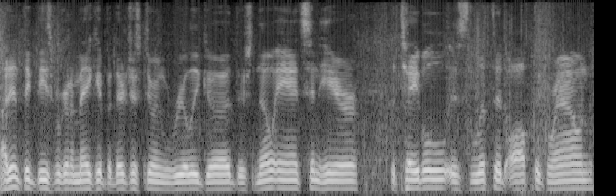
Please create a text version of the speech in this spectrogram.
I didn't think these were going to make it, but they're just doing really good. There's no ants in here. The table is lifted off the ground.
